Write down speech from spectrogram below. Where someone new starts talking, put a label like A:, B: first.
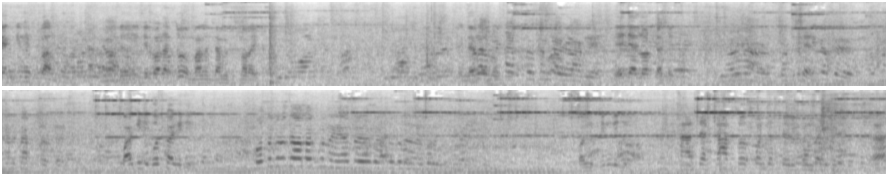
A: একদিন ঈদের বাজার তো মালের দাম একটু চড়াই এই যা লটটা সেটা কয় কেজি গোস কয় কেজি?
B: কত করে দেওয়া
A: তিন কেজি?
C: আচ্ছা চারশো পঞ্চাশ এরকম
A: হ্যাঁ?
